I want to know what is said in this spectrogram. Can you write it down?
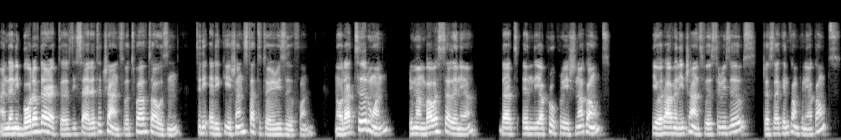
And then the board of directors decided to transfer 12,000 to the education statutory reserve fund. Now that third one, remember I was telling you that in the appropriation account, you would have any transfers to reserves, just like in company accounts.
